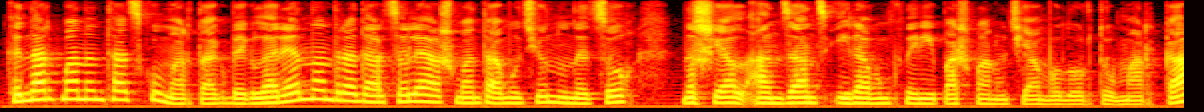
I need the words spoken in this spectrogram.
Քննարկման ընթացքում Արտակ Բեգլարյանն անդրադարձել է հաշմանդամություն ունեցող նշյալ անձանց իրավունքների պաշտպանության ոլորտում արկա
